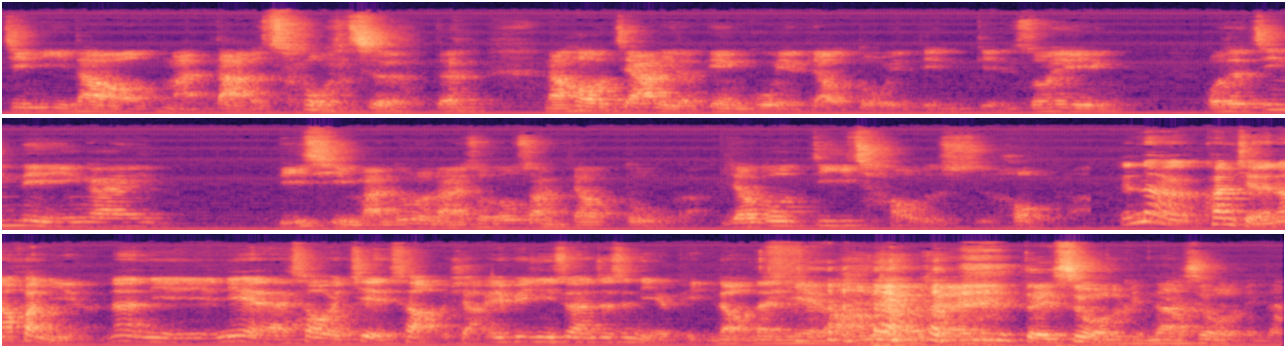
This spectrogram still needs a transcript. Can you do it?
经历到蛮大的挫折的，然后家里的变故也比较多一点点，所以我的经历应该比起蛮多人来说都算比较多啦，比较多低潮的时候。那宽姐，那换你了。那你你也来稍微介绍一下，因为毕竟虽然这是你的频道，但你也好像没有跟对，是我的频道，是我的频道，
